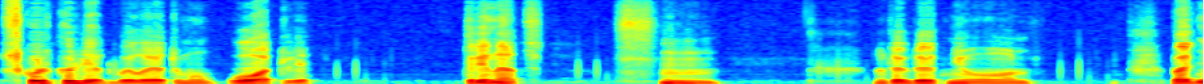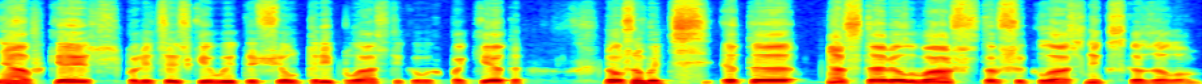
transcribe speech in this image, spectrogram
Сколько лет было этому Уотли? Тринадцать. Хм. Ну, тогда это не он. Подняв кейс, полицейский вытащил три пластиковых пакета — «Должно быть, это оставил ваш старшеклассник», — сказал он.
